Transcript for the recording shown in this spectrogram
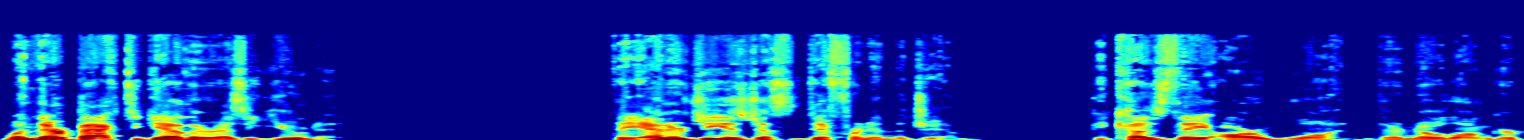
when they're back together as a unit the energy is just different in the gym because they are one. They're no longer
